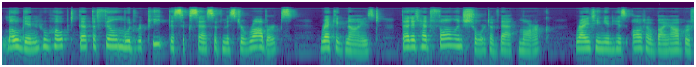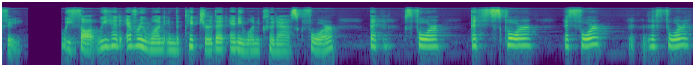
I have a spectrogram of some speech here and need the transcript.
Logan, who hoped that the film would repeat the success of Mr. Roberts, recognized that it had fallen short of that mark, writing in his autobiography, "We thought we had everyone in the picture that anyone could ask for, but for, but for, but for, but for,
